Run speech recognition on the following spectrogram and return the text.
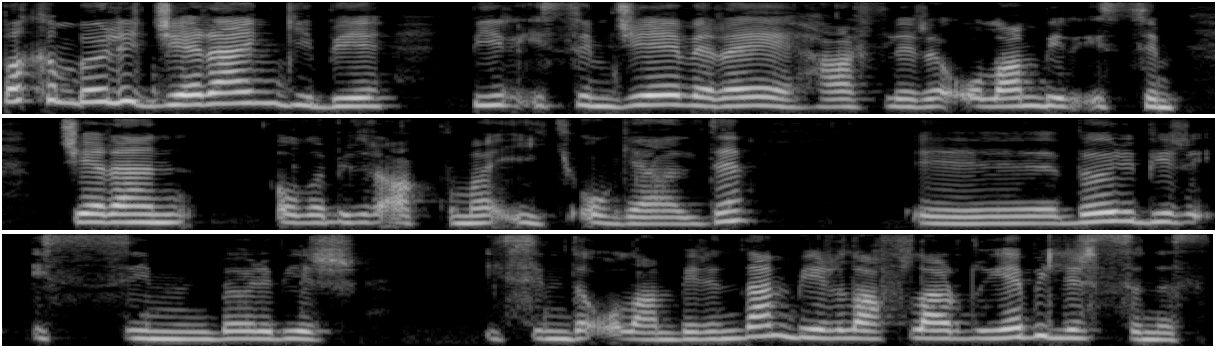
Bakın böyle Ceren gibi bir isim C ve R harfleri olan bir isim. Ceren olabilir aklıma ilk o geldi. Ee, böyle bir isim böyle bir isimde olan birinden bir laflar duyabilirsiniz.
